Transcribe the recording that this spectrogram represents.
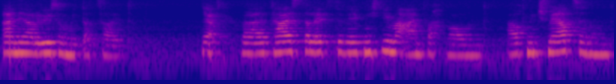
eine Erlösung mit der Zeit. Ja. Weil teils der letzte Weg nicht immer einfach war und auch mit Schmerzen und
